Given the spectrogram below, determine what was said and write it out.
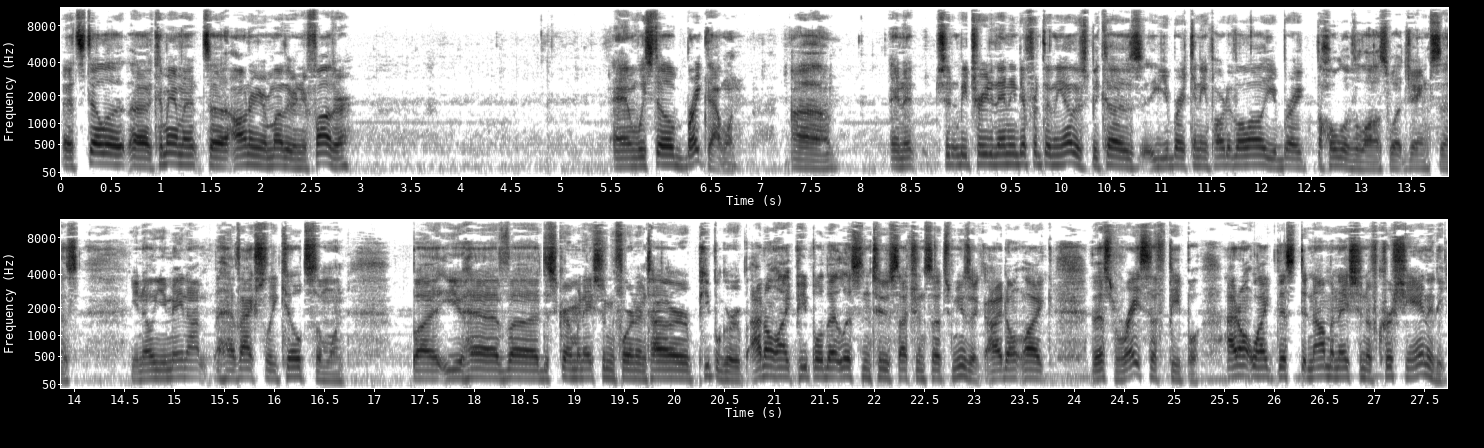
It's still a, a, commandment to honor your mother and your father. And we still break that one. Uh, and it shouldn't be treated any different than the others because you break any part of the law, you break the whole of the law, is what James says. You know, you may not have actually killed someone, but you have uh, discrimination for an entire people group. I don't like people that listen to such and such music. I don't like this race of people. I don't like this denomination of Christianity.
